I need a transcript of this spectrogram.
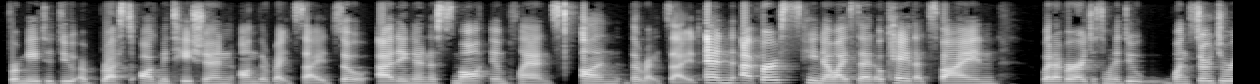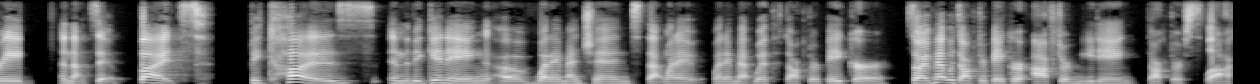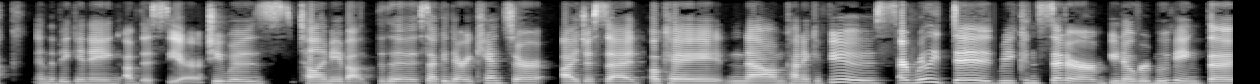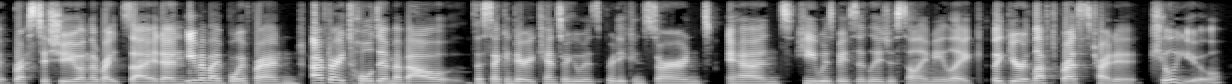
for me to do a breast augmentation on the right side. So adding in a small implant on the right side. And at first, you know, I said, okay, that's fine. Whatever. I just want to do one surgery and that's it. But because in the beginning of what I mentioned that when I when I met with Dr. Baker, so I met with Dr. Baker after meeting Dr. Slack in the beginning of this year. She was telling me about the secondary cancer. I just said, okay, now I'm kind of confused. I really did reconsider, you know, removing the breast tissue on the right side. And even my boyfriend, after I told him about the secondary cancer, he was pretty concerned. And he was basically just telling me, like, like your left breast tried to kill you.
